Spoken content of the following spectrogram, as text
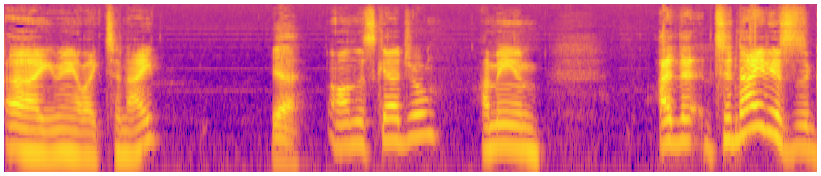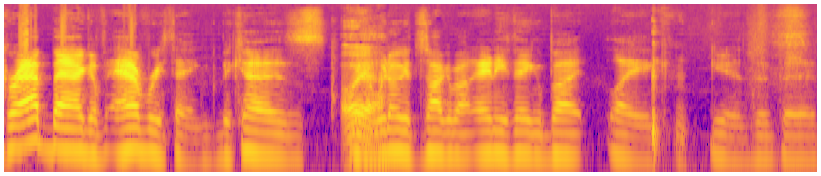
Uh, you mean like tonight Yeah. on the schedule? I mean, I, the, tonight is a grab bag of everything because Oh, you know, yeah. we don't get to talk about anything but like you know, the, the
